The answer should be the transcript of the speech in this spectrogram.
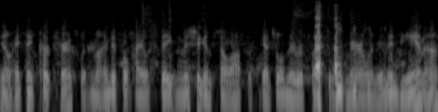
you know, I think Kirk Ferentz wouldn't mind if Ohio State and Michigan fell off the schedule and they replaced it with Maryland and Indiana.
